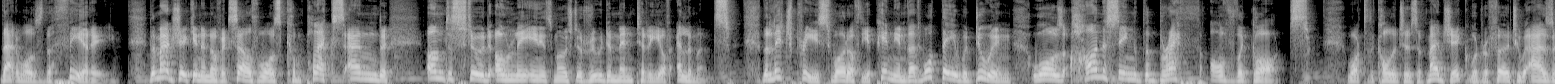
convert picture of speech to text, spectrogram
that was the theory. The magic in and of itself was complex and understood only in its most rudimentary of elements. The Lich Priests were of the opinion that what they were doing was harnessing the breath of the gods what the colleges of magic would refer to as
